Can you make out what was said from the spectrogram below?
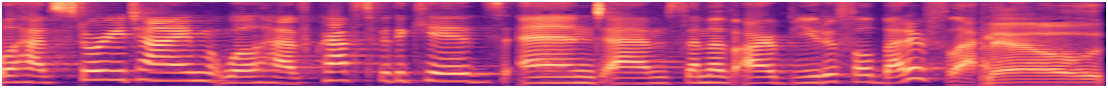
We'll have story time, we'll have crafts for the kids, and um, some of our beautiful butterflies. Now,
